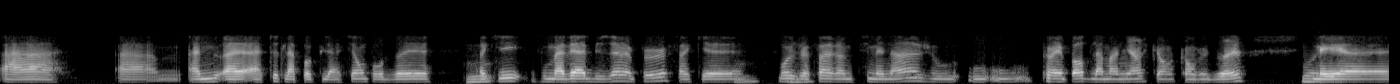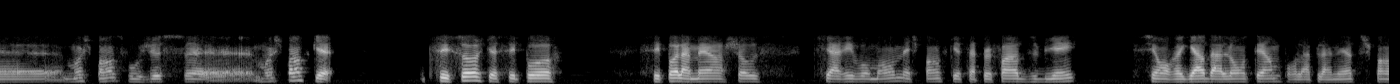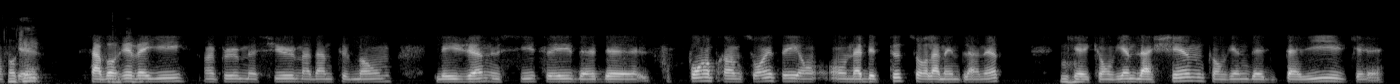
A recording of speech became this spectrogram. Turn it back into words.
à, à, à, à, toute la population pour dire mm. OK, vous m'avez abusé un peu, fait que mm. moi, je vais faire un petit ménage ou, ou, peu importe la manière qu'on veut dire. Mais euh, moi, je pense qu'il faut juste... Euh, moi, je pense que c'est sûr que c'est pas c'est pas la meilleure chose qui arrive au monde, mais je pense que ça peut faire du bien si on regarde à long terme pour la planète. Je pense que ça va réveiller un peu monsieur, madame, tout le monde, les jeunes aussi, tu sais, de, de faut, en prendre soin, tu sais, on, habite tous sur la même planète, mhm. qu'on vienne de la Chine, qu'on vienne de l'Italie, que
